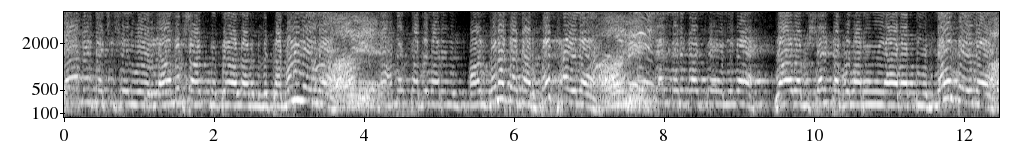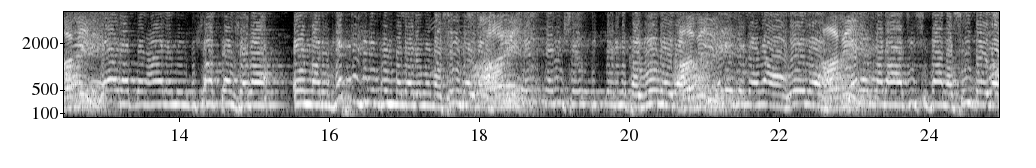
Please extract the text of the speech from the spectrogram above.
Yağmur da çiçeliyor, yağmur saatinde dualarımızı kabul eyle. Rahmet kapılarını ardına kadar. Bütün şerleri Gazze eline, Ya Rabbi şer kapılarını Ya Rabbi iflah eyle. Ya Rabbel alemin bu saatten sonra onların hep yüzünün gülmelerini nasip eyle. Şehitlerin şehitliklerini kabul eyle. Derecelerini âli eyle. Yaralılara acil şifa nasip eyle.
